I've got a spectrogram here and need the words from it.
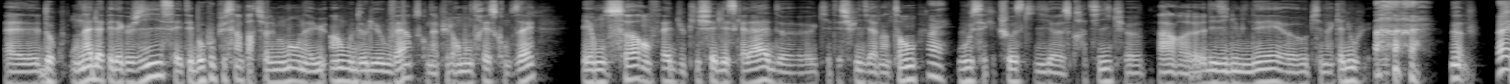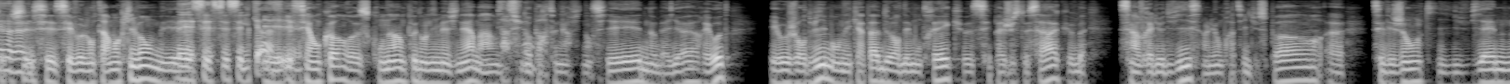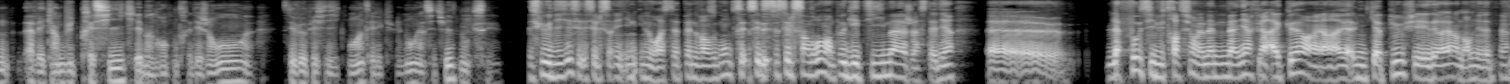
Euh, donc, on a de la pédagogie. Ça a été beaucoup plus simple à partir du moment où on a eu un ou deux lieux ouverts, parce qu'on a pu leur montrer ce qu'on faisait. Et on sort en fait du cliché de l'escalade euh, qui était celui d'il y a 20 ans, Ouais. où c'est quelque chose qui euh, se pratique par des illuminés au pied d'un caillou. Ouais, c'est- ouais. volontairement clivant, mais, Mais c'est- le cas. et, et c'est- encore ce qu'on a un peu dans l'imaginaire bah, de sûr. nos partenaires financiers, de nos bailleurs et autres. Et aujourd'hui, bah, on est capable de leur démontrer que c'est pas juste ça, que bah, c'est un vrai lieu de vie, c'est un lieu où on pratique du sport, euh, c'est des gens qui viennent avec un but précis, qui est ben, de rencontrer des gens, euh, se développer physiquement, intellectuellement, et ainsi de suite. Donc c'est Ce que vous disiez, c'est il nous reste à peine 20 secondes. C'est le syndrome un peu Getty Image, hein, c'est-à-dire euh, la fausse illustration de la même manière qu'un hacker a une capuche et derrière un ordinateur.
